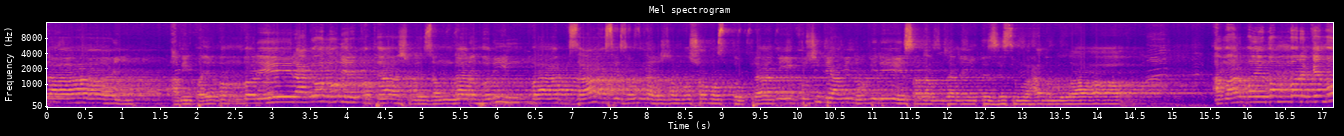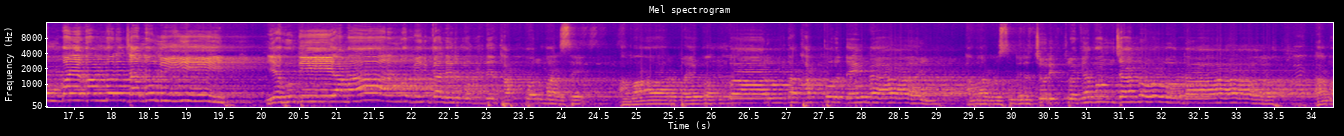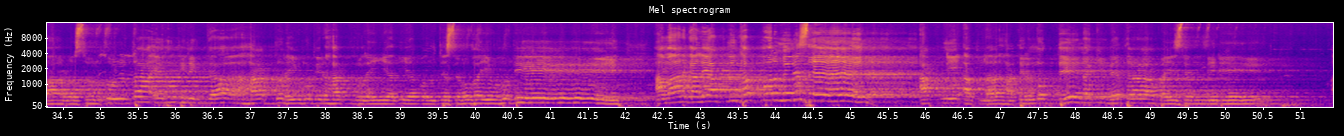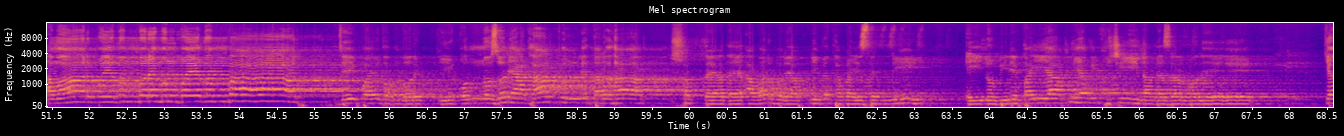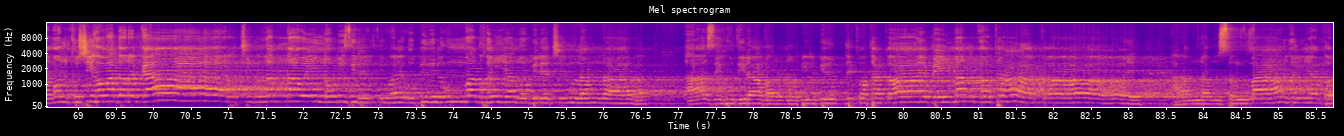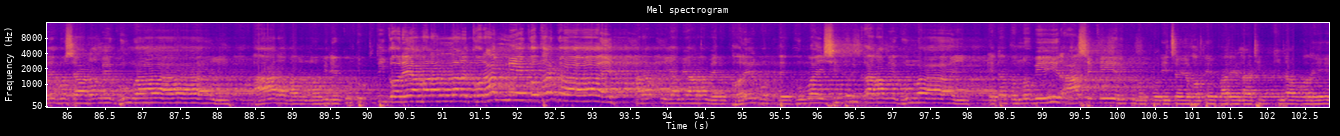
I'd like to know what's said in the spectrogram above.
নাই আমি পয়গম্বরের আগমনের কথা শুনে জঙ্গলার হরিণ বাঘ যা আছে জঙ্গলার সমস্ত প্রাণী খুশিতে আমি নবীরে সালাম জানাইতেছি, সুবহানাল্লাহ। আমার পয়গম্বর কেমন পয়গম্বর জানুনি? ইহুদি আমার নবীর কালের মধ্যে থাপ্পড় মারছে। আমার পয়গম্বর উল্টা থাপ্পড় দেয় নাই। আমার রসুলের চরিত্র কেমন জানো না? আমার রসুল উল্টা এহুদির গা হাত ধরে ইহুদির হাত বুলাইয়া দিয়া বলতেছে, ও ভাই ইহুদি, আমার গালে আপনি থাপ্পড় মেরেছেন। আপনি আপনার হাতের মধ্যে নাকি ব্যথা পাইছেন দিরে আমার পয়গম্বর এমন পয়গম্বর যে পয়গম্বর অন্য জনে আঘাত করলে তার হাত সত্যায় দেয় আবার বলে, আপনি ব্যথা এই নবীরে পাইয়া আপনি, আমি খুশি না বেজার বলে। কেমন খুশি হওয়া দরকার? চিনলাম না ওই নবীজির নবীর উম্মাদ হইয়া নবীরে চিনলাম না। আজ ইহুদিরা আমার নবীর বিরুদ্ধে কথা কয়, বেঈমান কথা কয়। আমরা মুসলমান হইয়া ঘরে বসে আরামে ঘুমাই। আর আমার নবীরে কুটুক্তি করে আমার আল্লাহর কোরআন নিয়ে কথা কয়। আর আপনি আমি আরামের ঘরের মধ্যে ঘুমাই আরামে ঘুমাই। এটা তো নবীর আশেকের কোনো পরিচয় হতে পারে না, ঠিক কিনা বলে?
